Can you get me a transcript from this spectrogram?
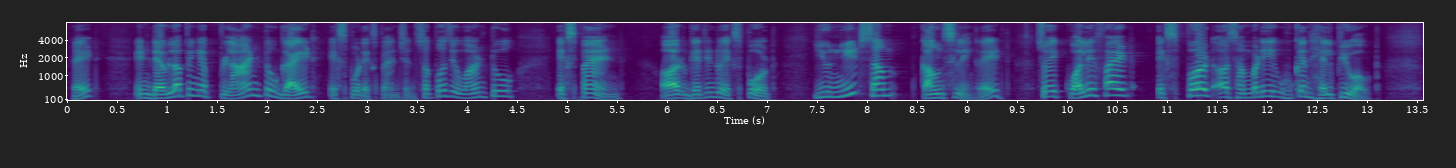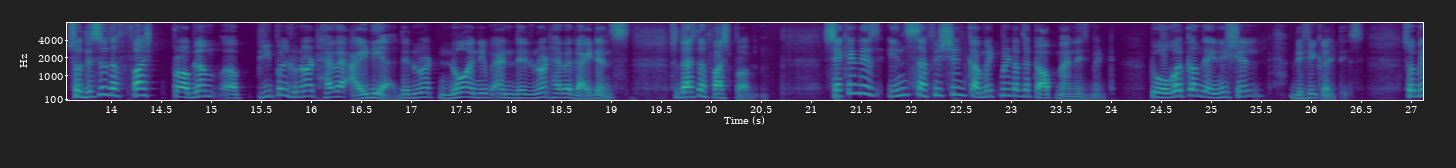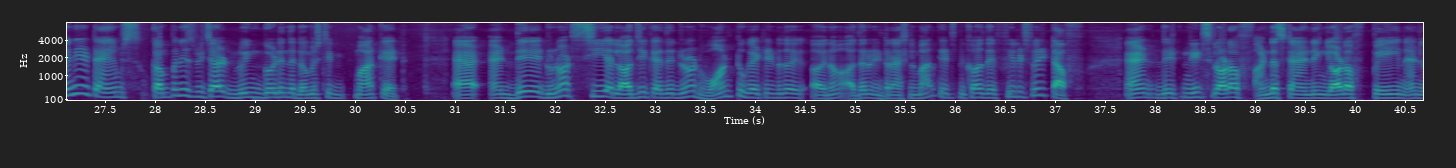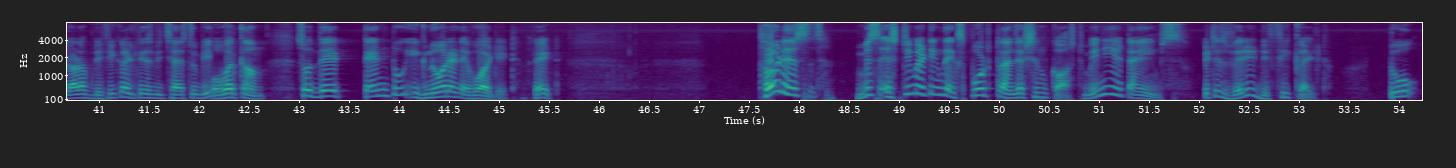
right in developing a plan to guide export expansion. Suppose you want to expand or get into export you need some counseling right. So, a qualified expert or somebody who can help you out. So, this is the first problem uh, people do not have an idea they do not know any and they do not have a guidance. So, that is the first problem. Second is insufficient commitment of the top management to overcome the initial difficulties. So, many times companies which are doing good in the domestic market uh, and they do not see a logic and they do not want to get into the uh, you know other international markets because they feel it is very tough and it needs a lot of understanding, lot of pain and lot of difficulties which has to be overcome. So, they tend to ignore and avoid it right. Third is misestimating the export transaction cost many times it is very difficult to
